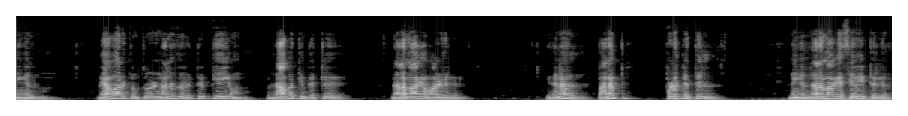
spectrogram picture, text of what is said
நீங்கள் வியாபாரத்தின் சூழல் நல்லதொரு திருப்தியையும் லாபத்தையும் பெற்று நலமாக வாழ்வீர்கள். இதனால் பண புழக்கத்தில் நீங்கள் நலமாக சேமிப்பீர்கள்.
